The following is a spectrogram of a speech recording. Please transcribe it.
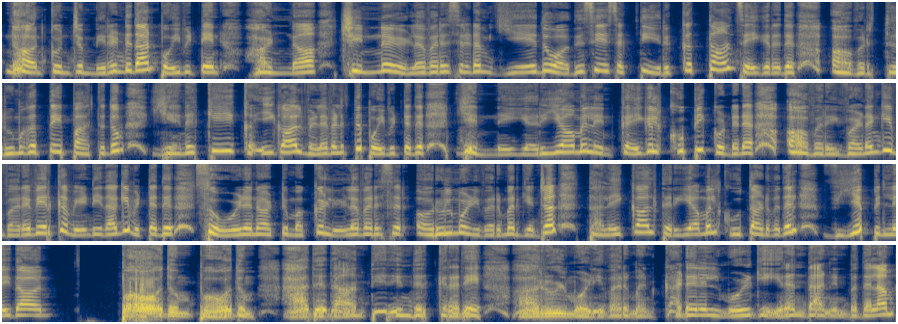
நான் கொஞ்சம் மிரண்டுதான் போய்விட்டேன். அண்ணா சின்ன இளவரசரிடம் ஏதோ அதிசய சக்தி இருக்கத்தான் செய்கிறது. அவர் திருமுகத்தை பார்த்ததும் எனக்கே கை கால் விளவெழுத்து போய்விட்டது. என்னை அறியாமல் என் கைகள் கூப்பிக் கொண்டன. அவரை வணங்கி வரவேற்க வேண்டிய வேண்டியதாகி விட்டது. சோழ நாட்டு மக்கள் இளவரசர் அருள்மொழிவர்மர் என்றால் தலைக்கால் தெரியாமல் கூத்தாடுவதில் வியப்பில்லைதான். போதும் போதும். அதுதான் தெரிந்திருக்கிறதே. அருள்மொழிவர்மன் கடலில் மூழ்கி இறந்தான் என்பதெல்லாம்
